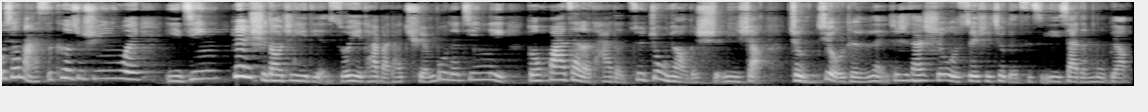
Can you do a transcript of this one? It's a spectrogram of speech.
我想，马斯克就是因为已经认识到这一点，所以他把他全部的精力都花在了他的最重要的使命上——拯救人类。这是他十五岁时就给自己立下的目标。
